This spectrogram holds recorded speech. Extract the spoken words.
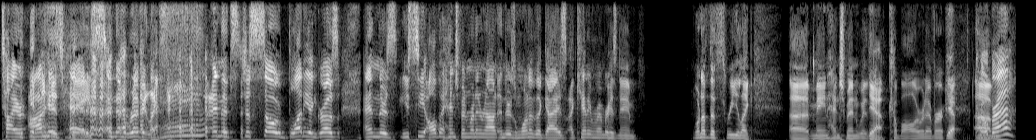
tire on his, His head and then rev it like and it's just so bloody and gross and there's you see all the henchmen running around and there's one of the guys I can't even remember his name one of the three like uh main henchmen with Yeah. Kabal or whatever yeah Um, Cobra.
